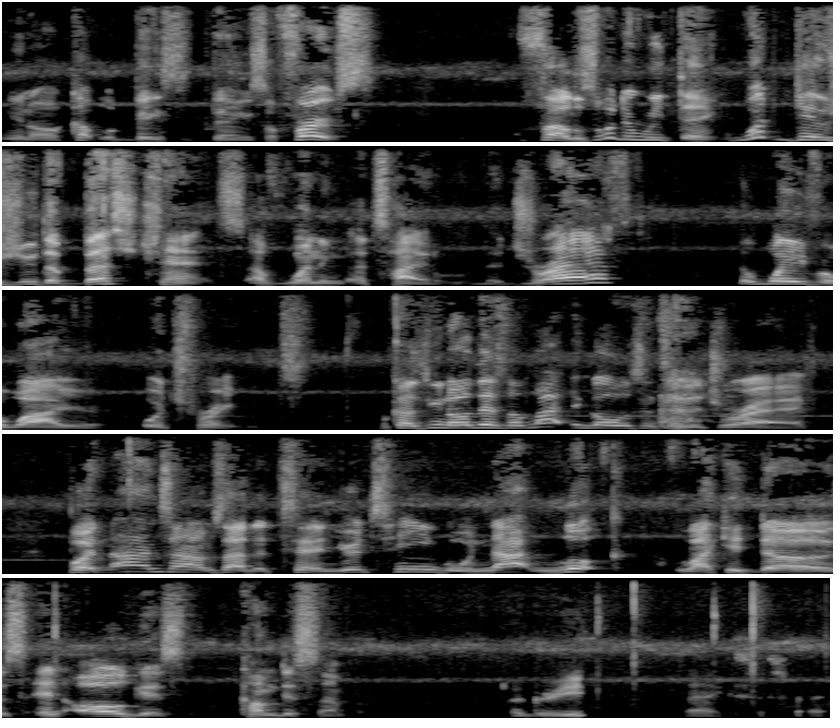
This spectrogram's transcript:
you know a couple of basic things. So first, fellas, what do we think? What gives you the best chance of winning a title? The draft, the waiver wire, or trades? Because you know there's a lot that goes into the draft, but nine times out of ten, your team will not look like it does in August come December. Agreed. Facts, facts.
